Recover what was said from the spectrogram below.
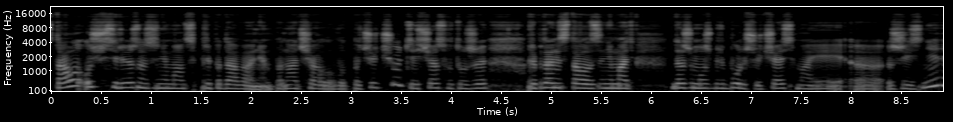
стала очень серьезно заниматься преподаванием. Поначалу вот по чуть-чуть, и сейчас вот уже преподавание стало занимать даже, может быть, большую часть моей э, жизни.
